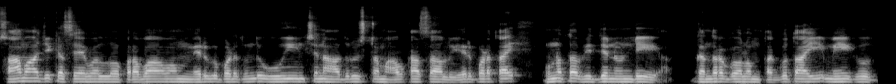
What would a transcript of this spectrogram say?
సామాజిక సేవల్లో ప్రభావం మెరుగుపడుతుంది. ఊహించిన అదృష్టం అవకాశాలు ఏర్పడతాయి. ఉన్నత విద్య నుండి గందరగోళం తగ్గుతాయి. మీకు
